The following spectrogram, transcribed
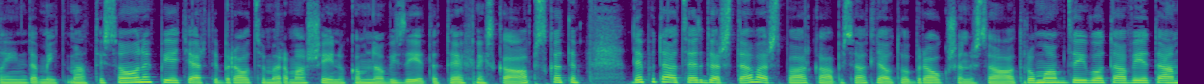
Linda Matisone pieķerti braucam ar mašīnu, kam nav izieta tehniskā apskate. Deputāts Edgars Tavars pārkāpis atļauto braukšanas ātrumu apdzīvotā vietā.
